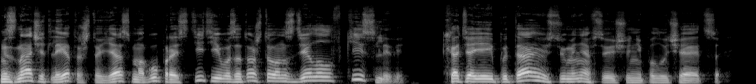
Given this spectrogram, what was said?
Значит ли это, что я смогу простить его за то, что он сделал в Кислеве? Хотя я и пытаюсь, у меня все еще не получается –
